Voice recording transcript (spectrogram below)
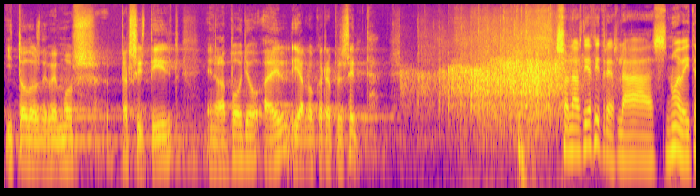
y todos debemos persistir en el apoyo a él y a lo que representa. Son las 10 y 3, las 9 y 3.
